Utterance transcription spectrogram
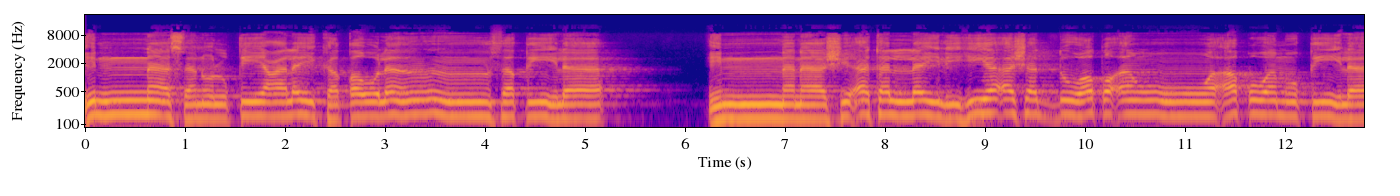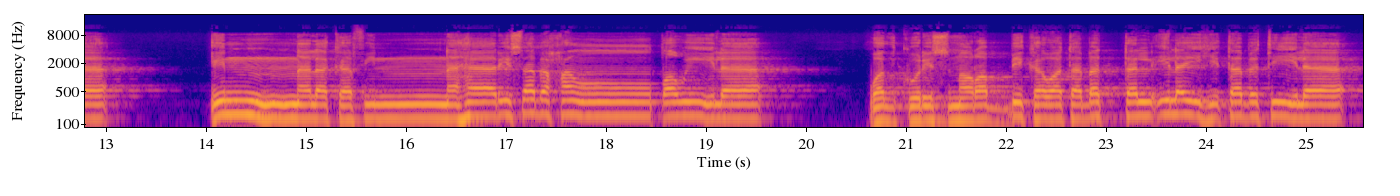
إِنَّا سَنُلْقِي عَلَيْكَ قَوْلًا ثَقِيلًا. إِنَّ نَاشِئَةَ اللَّيْلِ هِيَ أَشَدُّ وَطْئًا وَأَقْوَمُ قِيلًا إِنَّ لَكَ فِي النَّهَارِ سَبْحًا طَوِيلًا. وَاذْكُرِ اسْمَ رَبِّكَ وَتَبَتَّلْ إِلَيْهِ تَبْتِيلًا.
